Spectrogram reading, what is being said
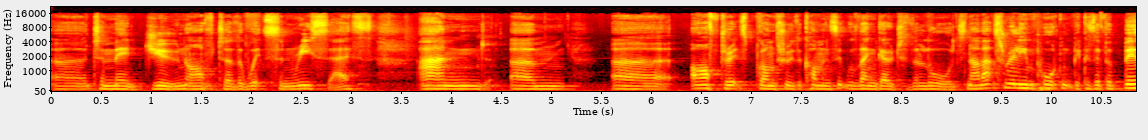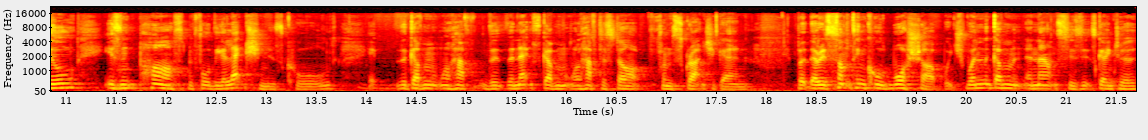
uh, to mid-June after the Whitson recess. And um, uh, after it's gone through the Commons, it will then go to the Lords. Now, that's really important because if a bill isn't passed before the election is called, it, the government will have the, the next government will have to start from scratch again. But there is something called wash up, which when the government announces it's going to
